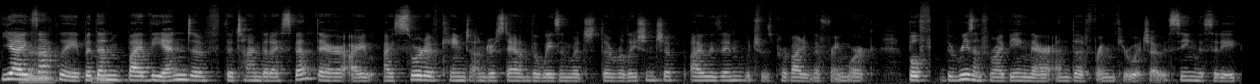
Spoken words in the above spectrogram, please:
yeah exactly. Yeah. but then by the end of the time that i spent there i i sort of came to understand the ways in which the relationship i was in which was providing the framework both the reason for my being there and the frame through which i was seeing the city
